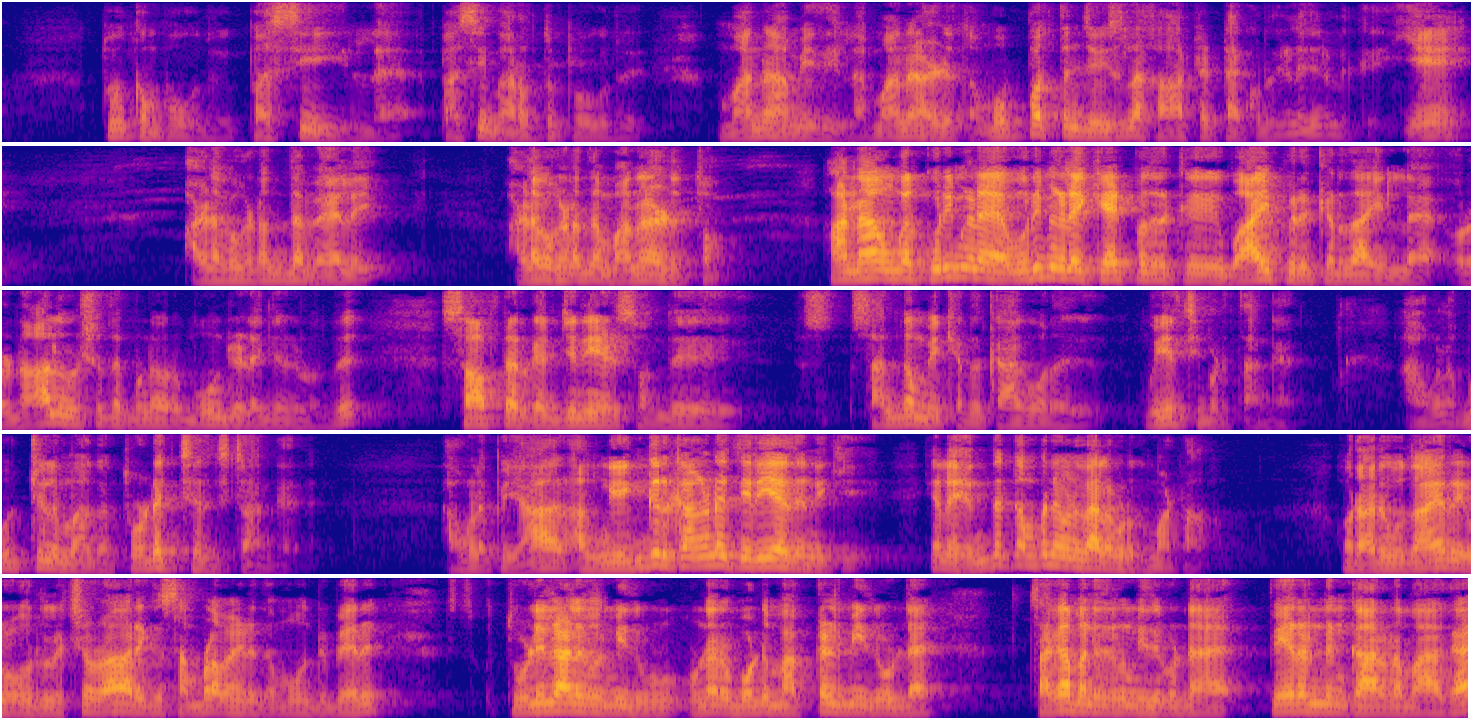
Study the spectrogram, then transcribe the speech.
தூக்கம் போகுது பசி இல்லை பசி மறத்து போகுது மன அமைதி இல்லை மன அழுத்தம். முப்பத்தஞ்சு வயசில் ஹார்ட் அட்டாக் வருது இளைஞர்களுக்கு. ஏன்? அளவு கடந்த வேலை அளவு கடந்த மன அழுத்தம். ஆனால் உங்கள் உரிமைகளை உரிமைகளை கேட்பதற்கு வாய்ப்பு இருக்கிறதா? இல்லை. ஒரு நாலு வருஷத்துக்கு முன்னே ஒரு மூன்று இளைஞர்கள் வந்து சாஃப்ட்வேர் இன்ஜினியர்ஸ் வந்து சங்கம் வைக்கிறதுக்காக ஒரு முயற்சி படுத்தாங்க. அவங்கள முற்றிலுமாக துடைச்செறிச்சிட்டாங்க அவங்கள இப்போ யார் அங்கே எங்கே இருக்காங்கன்னே தெரியாது இன்றைக்கி ஏன்னா எந்த கம்பெனி அவனுக்கு வேலை கொடுக்க மாட்டான். ஒரு அறுபதாயிரம் ஒரு லட்சம் ரூபா வரைக்கும் சம்பளம் வாங்கியிருந்த மூன்று பேர் தொழிலாளர்கள் மீது உ- உணர்வோடு மக்கள் மீது உள்ள சக மனிதர்கள் மீது கொண்ட பேரன்பின் காரணமாக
